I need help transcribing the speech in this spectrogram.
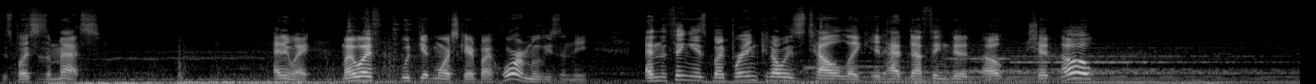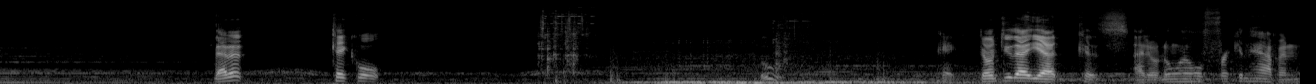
This place is a mess. Anyway, my wife would get more scared by horror movies than me. And the thing is, my brain could always tell, like, it had nothing to... Oh, shit. Oh! That it? Okay, cool. Ooh. Okay, don't do that yet, because I don't know what will frickin' happen.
